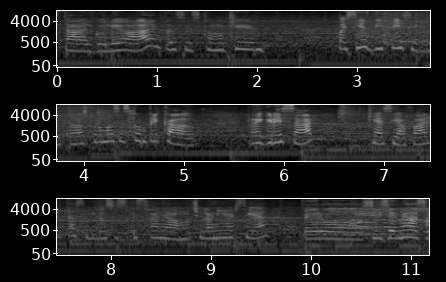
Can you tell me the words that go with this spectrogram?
está algo elevado, entonces como que pues sí es difícil, de todas formas es complicado regresar, que hacía falta, sí los extrañaba mucho la universidad. pero sí se me hace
